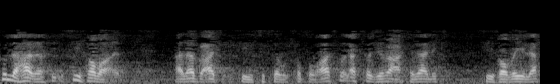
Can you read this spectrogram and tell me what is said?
كل هذا في فضائل. الأبعد فيه تكتب الخطوات والأكثر جماعة كذلك في فضيلة.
